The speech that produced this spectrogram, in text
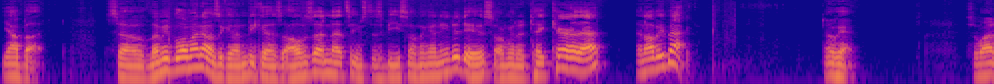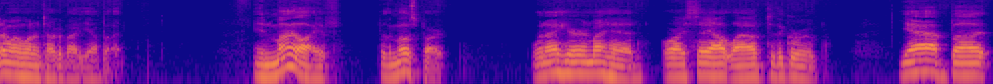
yeah, but. So let me blow my nose again because all of a sudden that seems to be something I need to do. So I'm going to take care of that and I'll be back. Okay. So why do I want to talk about yeah, but? In my life, for the most part, when I hear in my head or I say out loud to the group, yeah, but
